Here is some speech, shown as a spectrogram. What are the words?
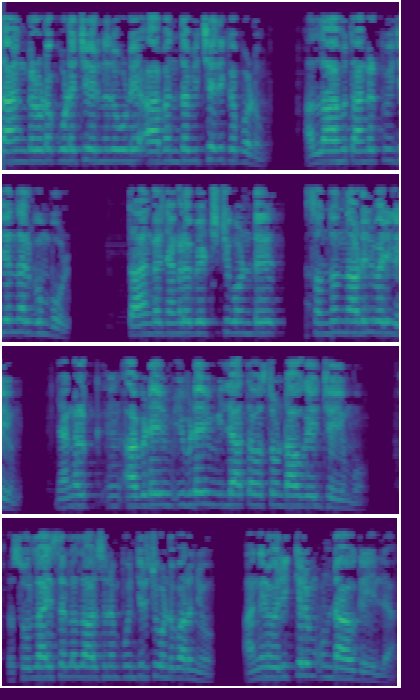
താങ്കളുടെ കൂടെ ചേരുന്നതോടെ ആ ബന്ധം വിച്ഛേദിക്കപ്പെടും. അള്ളാഹു താങ്കൾക്ക് വിജയം നൽകുമ്പോൾ താങ്കൾ ഞങ്ങളെ ഉപേക്ഷിച്ചുകൊണ്ട് സ്വന്തം നാടിൽ വരികയും ഞങ്ങൾ അവിടെയും ഇവിടെയും ഇല്ലാത്ത അവസ്ഥ ഉണ്ടാവുകയും ചെയ്യുമോ? റസൂല്ലായി സല്ലാസ്ലം പുഞ്ചിരിച്ചുകൊണ്ട് പറഞ്ഞു അങ്ങനെ ഒരിക്കലും ഉണ്ടാവുകയില്ല.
